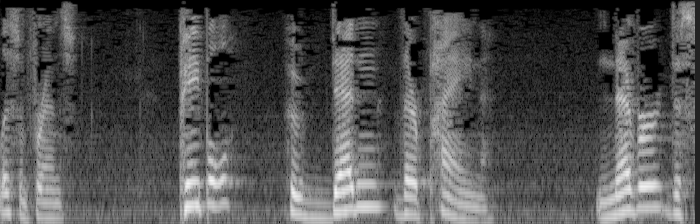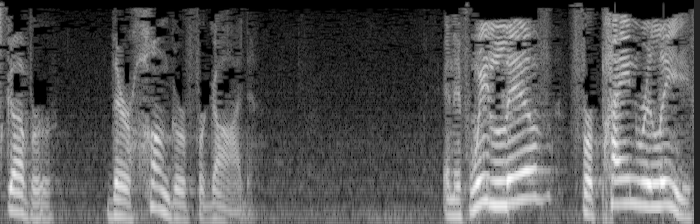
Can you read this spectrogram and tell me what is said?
Listen, friends. People who deaden their pain never discover their hunger for God. And if we live for pain relief,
